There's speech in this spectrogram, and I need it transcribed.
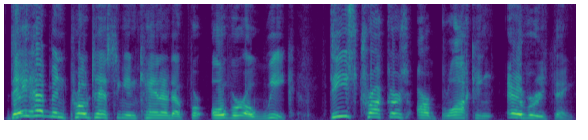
They have been protesting in Canada for over a week. These truckers are blocking everything.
